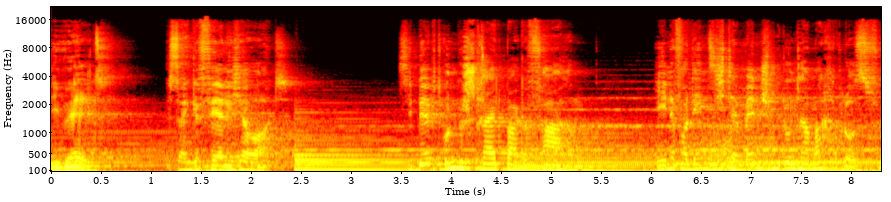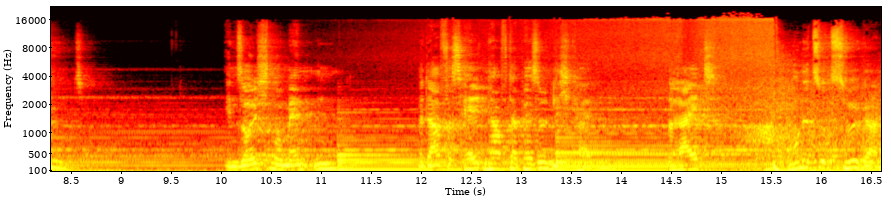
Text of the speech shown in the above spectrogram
Die Welt ist ein gefährlicher Ort. Sie birgt unbestreitbar Gefahren, jene vor denen sich der Mensch mitunter machtlos fühlt. In solchen Momenten bedarf es heldenhafter Persönlichkeiten, bereit, ohne zu zögern,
